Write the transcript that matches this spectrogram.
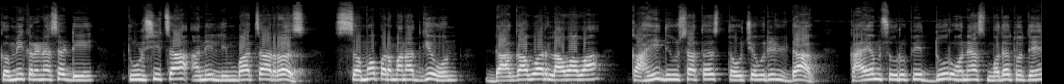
कमी करण्यासाठी तुळशीचा आणि लिंबाचा रस सम प्रमाणात घेऊन डागावर लावावा. काही दिवसातच त्वचेवरील डाग कायमस्वरूपी दूर होण्यास मदत होते.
